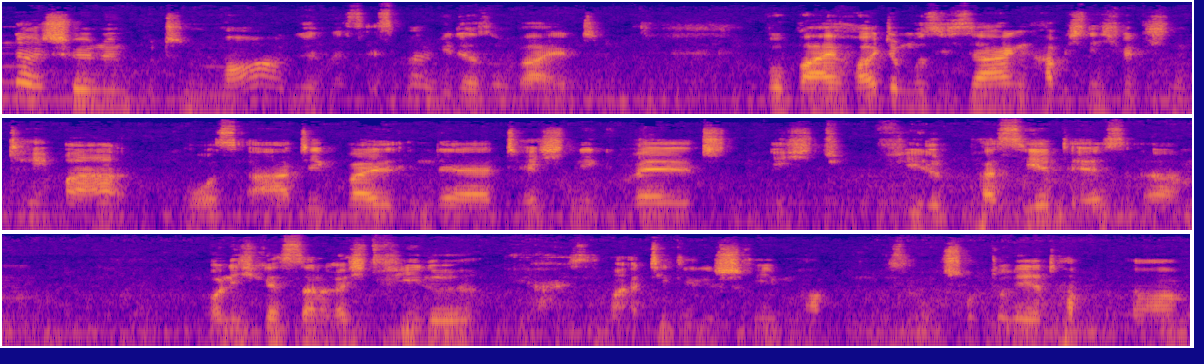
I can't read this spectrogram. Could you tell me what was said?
wunderschönen guten Morgen. Es ist mal wieder soweit. Wobei heute muss ich sagen, habe ich nicht wirklich ein Thema großartig, weil in der Technikwelt nicht viel passiert ist ähm, und ich gestern recht viel, ja, ich sag mal, Artikel geschrieben habe, ein bisschen umstrukturiert habe. Ähm,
